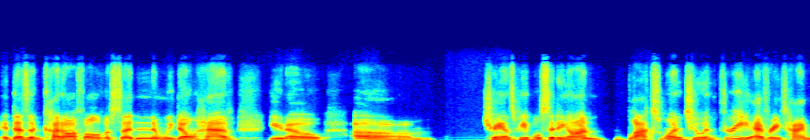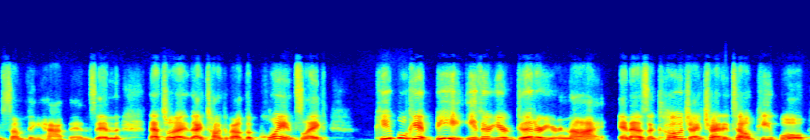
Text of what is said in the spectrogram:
it doesn't cut off all of a sudden and we don't have you know um trans people sitting on blocks one two and three every time something happens. And that's what I, I talk about the points like people get beat either you're good or you're not. And as a coach i try to tell people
